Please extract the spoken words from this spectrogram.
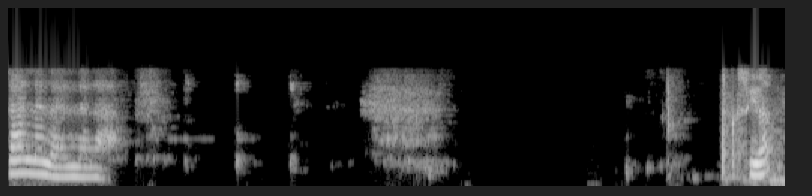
La la la la la. See that?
